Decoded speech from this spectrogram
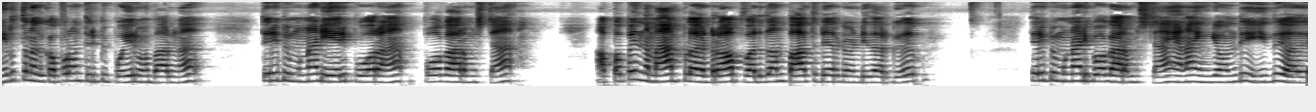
நிறுத்தினதுக்கப்புறம் திருப்பி போயிடுவேன் பாருங்கள் திருப்பி முன்னாடி ஏறி போகிறேன் போக ஆரம்பிச்சிட்டேன். அப்பப்போ இந்த மேப்பில் ட்ராப் வருதான்னு பார்த்துட்டே இருக்க வேண்டியதாக இருக்குது திருப்பி முன்னாடி போக ஆரம்பிச்சிட்டேன். ஏன்னா இங்கே வந்து இது அது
